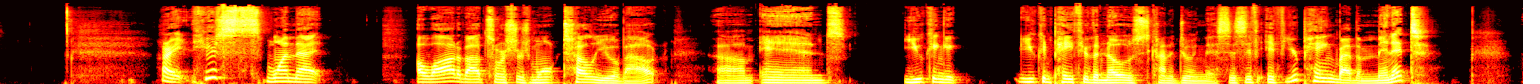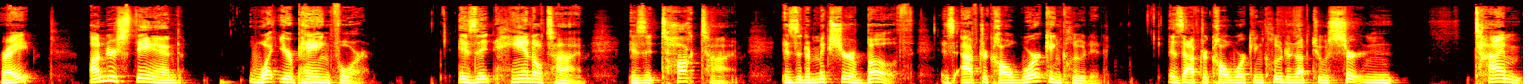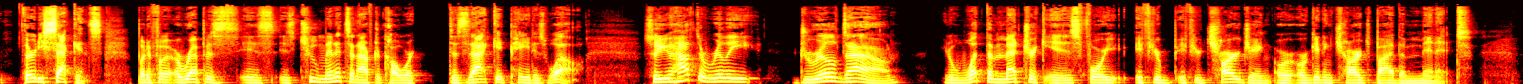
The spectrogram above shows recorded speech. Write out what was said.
All right, here's one that a lot of outsourcers won't tell you about, um, and you can get you can pay through the nose kind of doing this. Is if if you're paying by the minute, right? Understand what you're paying for. Is it handle time? Is it talk time? Is it a mixture of both? Is after call work included? Is after call work included up to a certain time, 30 seconds? But if a, a rep is is is two minutes and after call work, does that get paid as well? So you have to really drill down, you know, what the metric is for if you're if you're charging or, or getting charged by the minute.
